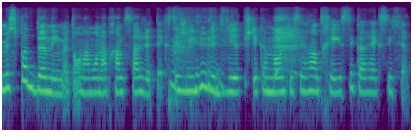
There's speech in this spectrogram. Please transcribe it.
je me suis pas donnée, mettons, dans mon apprentissage de texte. je l'ai vu vite, vite, puis j'étais comme bon, ok, c'est rentré, c'est correct, c'est fait.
